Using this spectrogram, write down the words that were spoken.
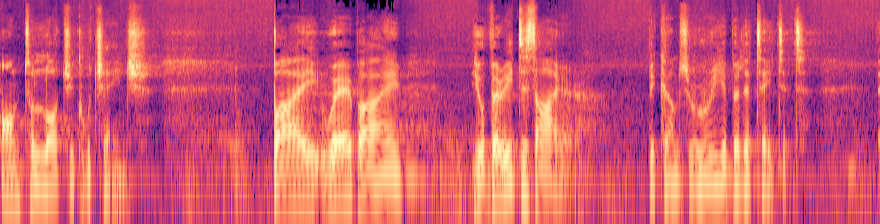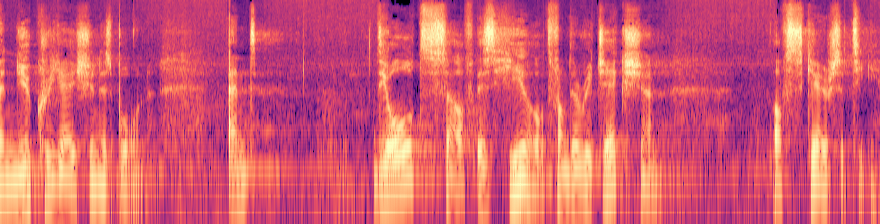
ontological change, by, whereby your very desire becomes rehabilitated. A new creation is born. And the old self is healed from the rejection of scarcity.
